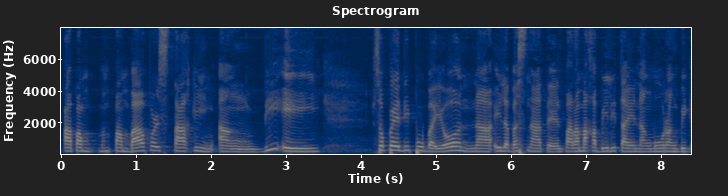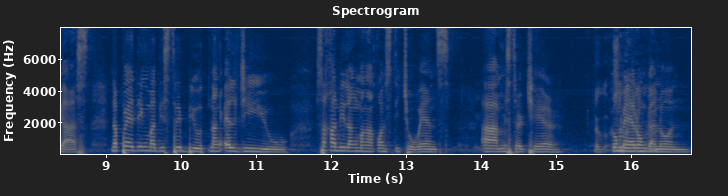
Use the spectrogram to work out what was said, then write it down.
ah, pang, pang buffer stocking ang DA, so pwede po ba yon na ilabas natin para makabili tayo ng murang bigas na pwedeng ma-distribute ng LGU sa kanilang mga constituents, ah, Mr. Chair? Kung merong ganon.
